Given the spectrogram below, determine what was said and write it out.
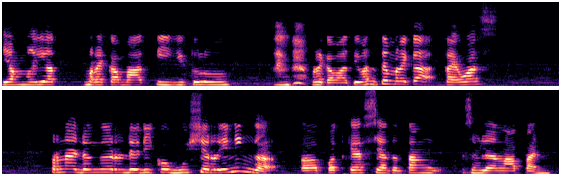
yang ngelihat mereka mati gitu loh mereka mati. Maksudnya mereka tewas. Pernah denger Deddy Kobusher ini enggak uh, podcast yang tentang 98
